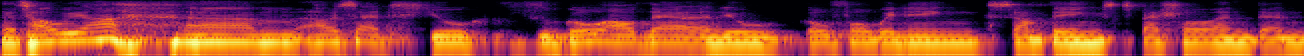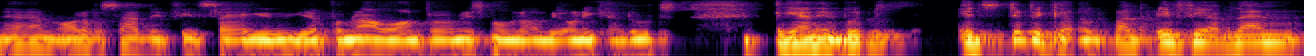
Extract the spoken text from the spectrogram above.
That's how we are. Um, I said you you go out there and you go for winning something special, and then um, all of a sudden it feels like you, from now on, from this moment on, we only can lose. Again, it would it's difficult. But if you have then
